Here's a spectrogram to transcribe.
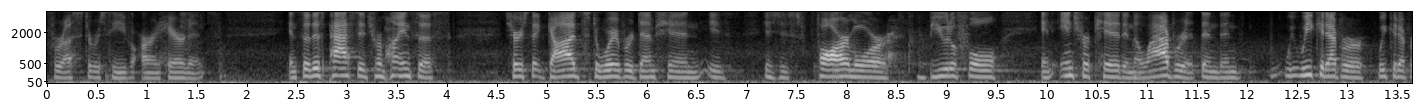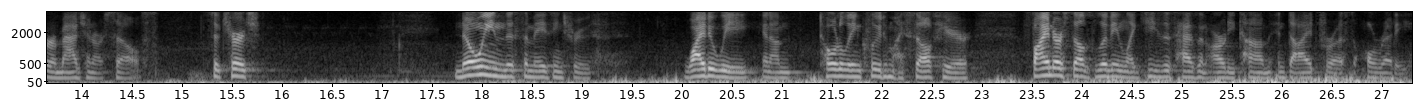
for us to receive our inheritance. And so this passage reminds us, church, that God's story of redemption is, is just far more beautiful and intricate and elaborate than, than we, we, could ever, we could ever imagine ourselves. So, church, knowing this amazing truth, why do we, and I'm totally including myself here, find ourselves living like Jesus hasn't already come and died for us already?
